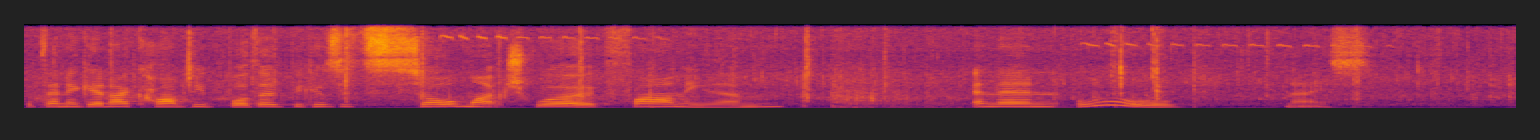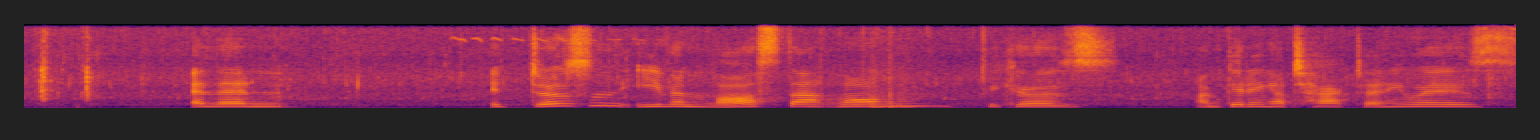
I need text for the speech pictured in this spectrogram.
But then again, I can't be bothered because it's so much work farming them. And then, ooh, nice. And then it doesn't even last that long because I'm getting attacked anyways.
